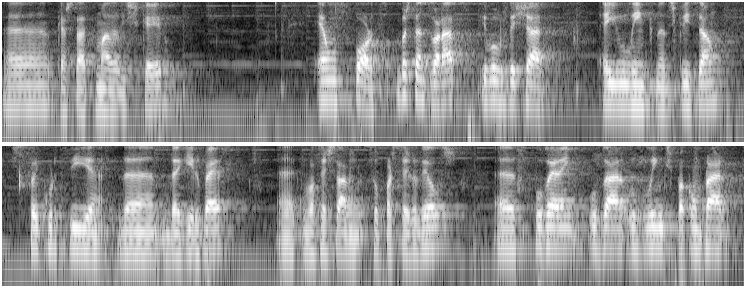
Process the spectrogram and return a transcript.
Uh, cá está a tomada de isqueiro. É um suporte bastante barato. Eu vou-vos deixar aí o link na descrição. Isto foi cortesia da, da GearBest, uh, como vocês sabem, sou parceiro deles. Uh, se puderem usar os links para comprar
